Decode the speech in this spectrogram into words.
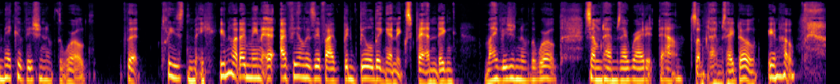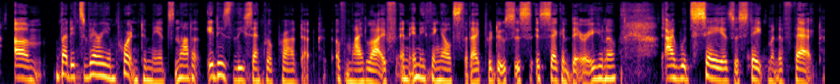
make a vision of the world that pleased me. You know what I mean? I feel as if I've been building and expanding my vision of the world. Sometimes I write it down. Sometimes I don't, you know. Um, but it's very important to me. It's not a, it is the central product of my life and anything else that I produce is, is secondary, you know. I would say as a statement of fact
